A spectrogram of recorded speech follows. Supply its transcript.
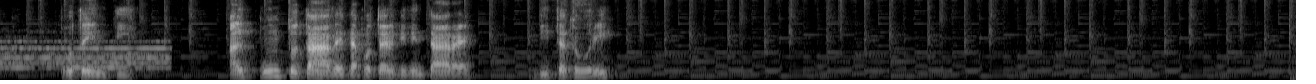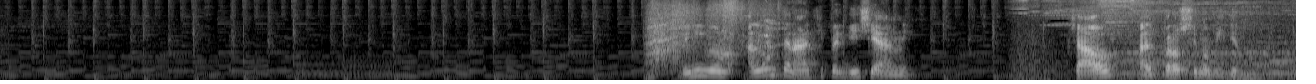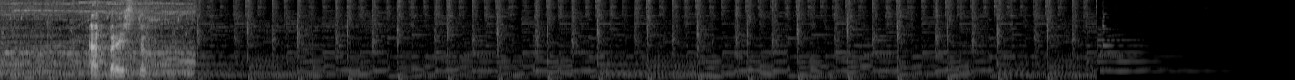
potenti al punto tale da poter diventare dittatori venivano allontanati per dieci anni. Ciao, al prossimo video. A presto.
